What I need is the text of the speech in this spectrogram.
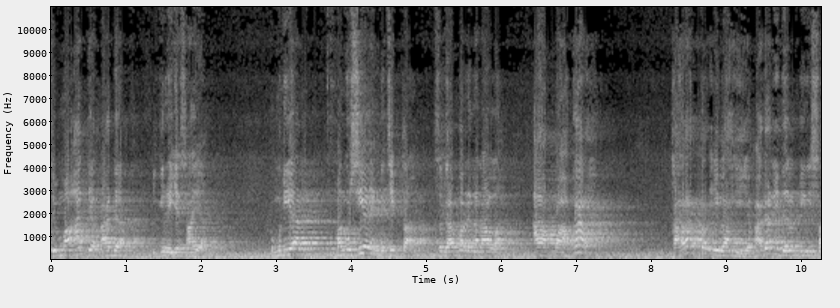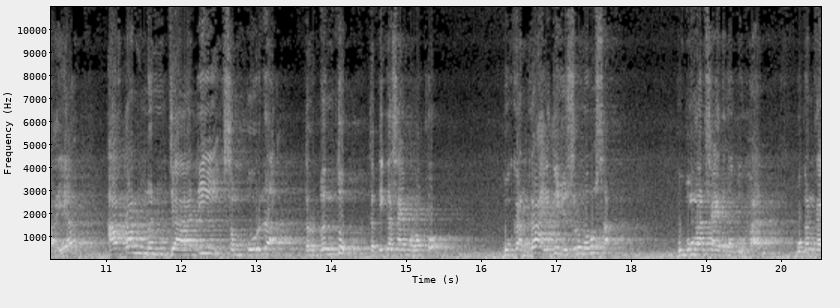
jemaat yang ada di gereja saya. Kemudian manusia yang dicipta segambar dengan Allah, apakah karakter ilahi yang ada di dalam diri saya akan menjadi sempurna, terbentuk ketika saya merokok? Bukankah itu justru merusak hubungan saya dengan Tuhan? Bukankah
